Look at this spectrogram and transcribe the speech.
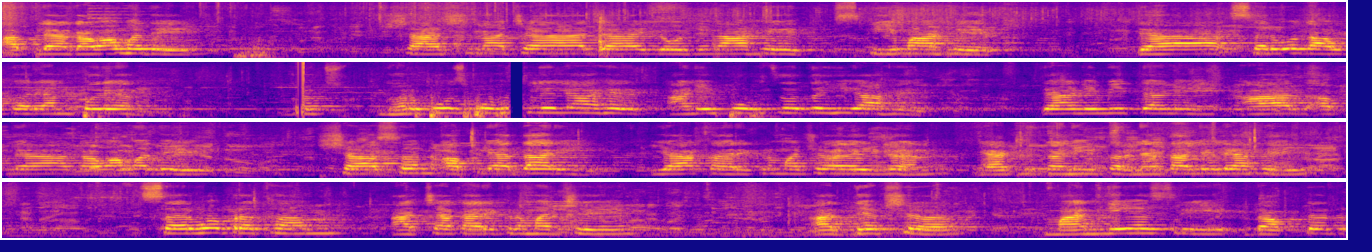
आपल्या गावामध्ये शासनाच्या ज्या योजना आहेत स्कीम आहेत त्या सर्व गावकऱ्यांपर्यंत घर- घरपोच पोहोचलेल्या आहेत आणि पोहोचतही आहेत. त्या निमित्ताने आज आपल्या गावामध्ये शासन आपल्या दारी या कार्यक्रमाचे आयोजन या ठिकाणी करण्यात आलेले आहे. सर्वप्रथम आजच्या कार्यक्रमाचे अध्यक्ष माननीय श्री डॉक्टर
